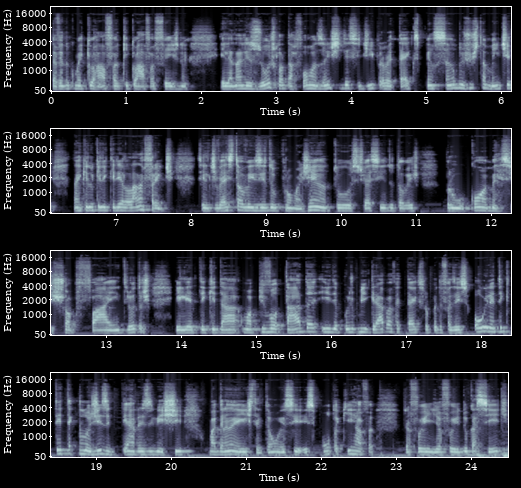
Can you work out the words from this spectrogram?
Tá vendo como é que o Rafa, o que, que o Rafa fez, né? Ele analisou as plataformas antes de decidir para a Vetex, pensando justamente naquilo que ele queria lá na frente. Se ele tivesse talvez ido para um Magento, se tivesse ido talvez para um e-commerce, Shopify, entre outras, ele ia ter que dar uma pivotada e depois migrar para a Vetex para poder fazer isso, ou ele ia ter que ter tecnologias internas e investir uma grana extra. Então esse, esse ponto aqui, Rafa, já foi, já foi do cacete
